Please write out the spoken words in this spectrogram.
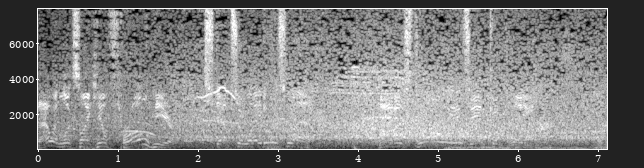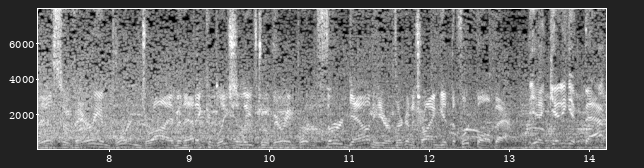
That one looks like he'll throw here. Steps away to his left. And his throw is incomplete. This a very important drive, and that incompletion leads to a very important third down here if they're going to try and get the football back. Yeah, getting it back,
